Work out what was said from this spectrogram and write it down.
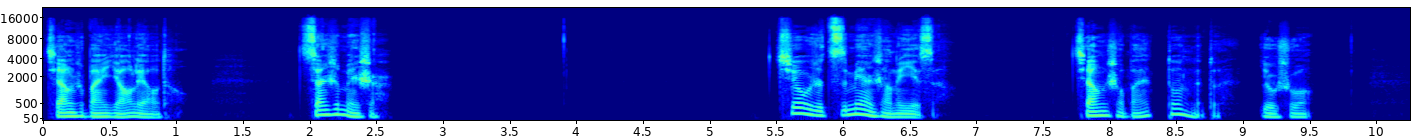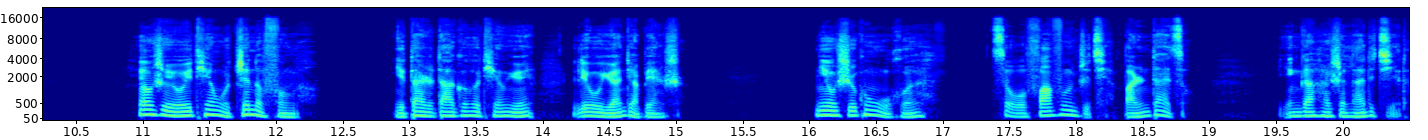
江少白摇了摇头，暂时没事儿，就是字面上的意思。江少白顿了顿，又说：“要是有一天我真的疯了，你带着大哥和田云离我远点便是。你有时空武魂，在我发疯之前把人带走。”应该还是来得及的。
